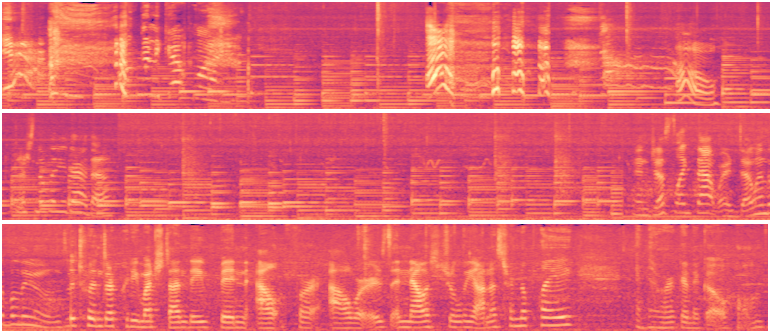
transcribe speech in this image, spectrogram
Yeah. I'm gonna get one. Oh! oh, there's nobody there though. And just like that, we're done with the balloons. The twins are pretty much done. They've been out for hours, and now it's Julianna's turn to play, and then we're gonna go home.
